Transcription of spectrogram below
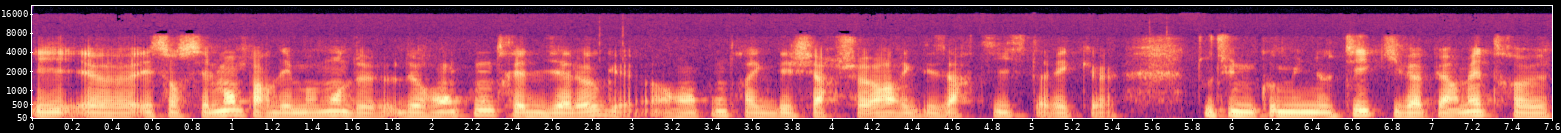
et essentiellement par des moments de, rencontre et de dialogue, rencontre avec des chercheurs, avec des artistes, avec toute une communauté qui va permettre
